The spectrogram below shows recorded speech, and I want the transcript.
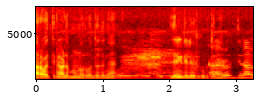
அறுபத்தி நாலு முந்நூறு. வந்ததுங்க. இது நீங்கள் டெலிவரி கொடுத்தாங்க. அறுபத்தி நாலு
